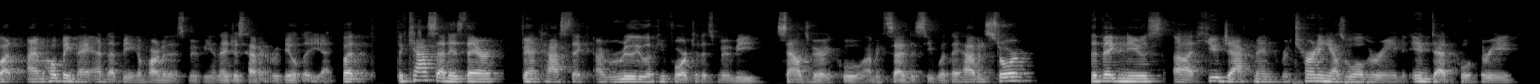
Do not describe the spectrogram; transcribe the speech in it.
but I'm hoping they end up being a part of this movie and they just haven't revealed it yet. But the cast that is there, fantastic. I'm really looking forward to this movie. Sounds very cool. I'm excited to see what they have in store. The big news uh, Hugh Jackman returning as Wolverine in Deadpool 3.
